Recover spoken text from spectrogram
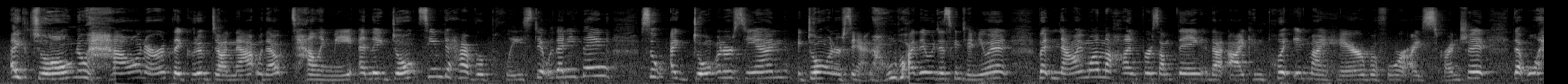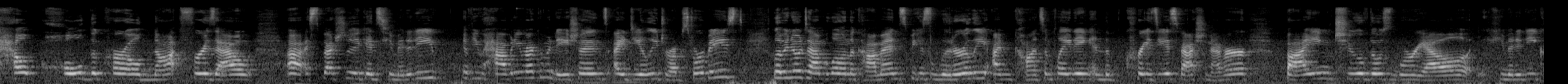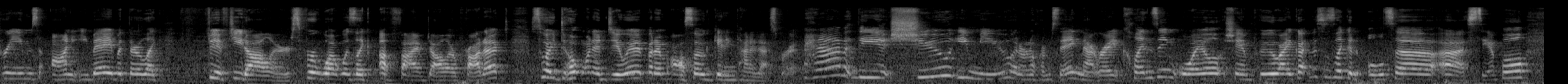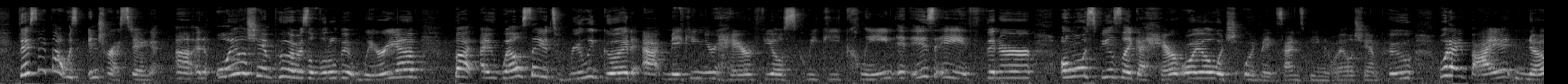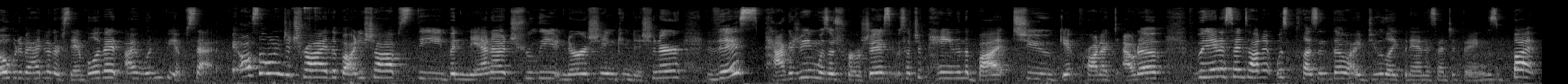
I don't know how on earth they could have done that without telling me, and they don't seem to have replaced it with anything. So I don't understand, I don't understand why they would discontinue it, but now I'm on the hunt for something that I can put in my hair before I scrunch it that will help hold the curl, not frizz out, uh, especially against humidity. If you have any recommendations, ideally drugstore based, let me know down below in the comments because literally I'm contemplating in the craziest fashion ever buying two of those L'Oreal humidity creams on eBay, but they're like $50 for what was like a $5 product. So I don't want to do it, but I'm also getting kind of desperate. I have the Shu Emu, I don't know if I'm saying that right, cleansing oil shampoo. I got this is like an Ulta uh, sample. This I thought was interesting. Uh, an oil shampoo I was a little bit weary of, but I will say it's really good at making your hair feel squeaky clean. It is a thinner, almost feels like a hair oil, which would make sense being an oil shampoo. Would I buy it? No, but if I had another sample of it, I wouldn't be upset. I also wanted to try the Body Shop's the Banana Truly Nourishing Conditioner. This packaging was atrocious. It was such a pain in the butt to get product out of. The banana scent on it was pleasant though. I do like banana scented things, but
